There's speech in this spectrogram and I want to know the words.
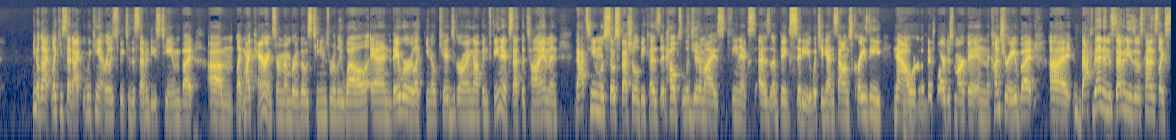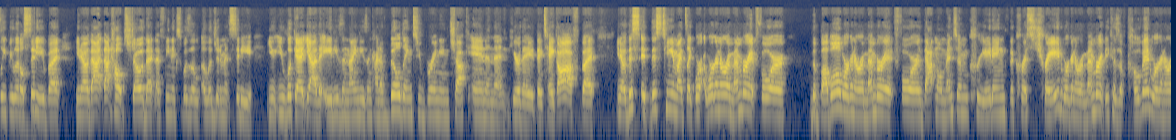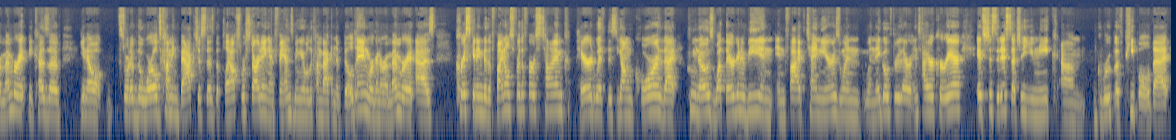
you know that like you said I, we can't really speak to the 70s team but um like my parents remember those teams really well and they were like you know kids growing up in phoenix at the time and that team was so special because it helped legitimize phoenix as a big city which again sounds crazy now or the mm-hmm. fifth largest market in the country but uh back then in the 70s it was kind of this like sleepy little city but you know that that helped show that, that phoenix was a, a legitimate city you you look at yeah the 80s and 90s and kind of building to bringing Chuck in and then here they they take off. But you know this it, this team it's like we're we're going to remember it for the bubble. We're going to remember it for that momentum creating the Chris trade. We're going to remember it because of covid. We're going to remember it because of you know sort of the world's coming back just as the playoffs were starting and fans being able to come back in the building. We're going to remember it as Chris getting to the finals for the first time, paired with this young core that who knows what they're going to be in in five, ten years when when they go through their entire career. It's just it is such a unique um, group of people that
